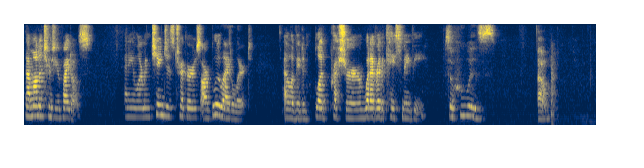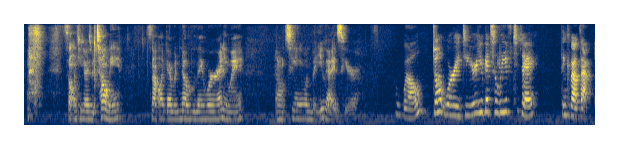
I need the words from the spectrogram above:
That monitors your vitals. Any alarming changes triggers our blue light alert. Elevated blood pressure, whatever the case may be. So who was. Oh. it's not like you guys would tell me. It's not like I would know who they were anyway. I don't see anyone but you guys here. Well, don't worry, dear. You get to leave today. Think about that.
